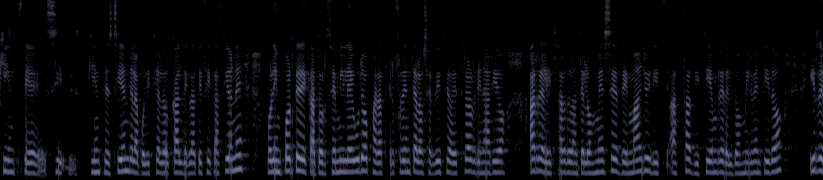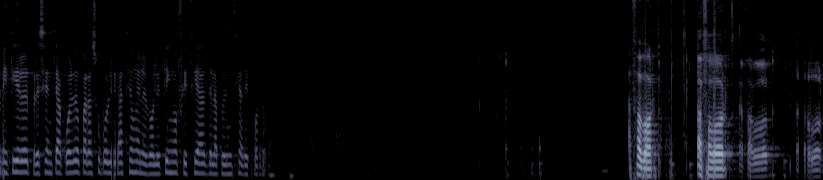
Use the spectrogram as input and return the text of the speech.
15.100 de la Policía Local de Gratificaciones por importe de 14.000 euros para hacer frente a los servicios extraordinarios a realizar durante los meses de mayo y hasta diciembre del 2022 y remitir el presente acuerdo para su publicación en el Boletín Oficial de la Provincia de Córdoba. A favor. A favor. A favor. A favor.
